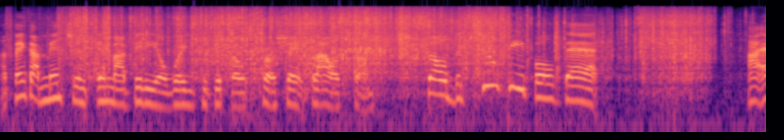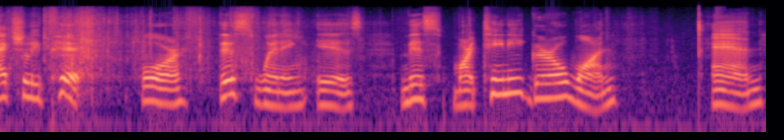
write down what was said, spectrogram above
I think I mentioned in my video where you could get those crocheted flowers from. So the two people that I actually picked for this winning is Miss Martini Girl 1 and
